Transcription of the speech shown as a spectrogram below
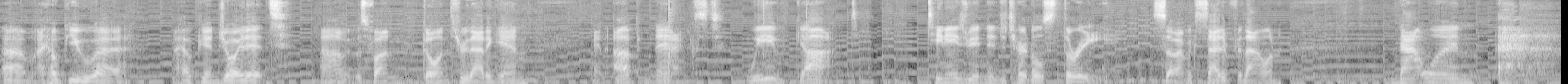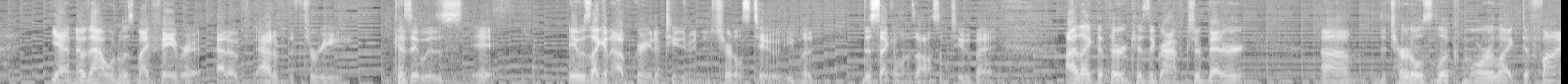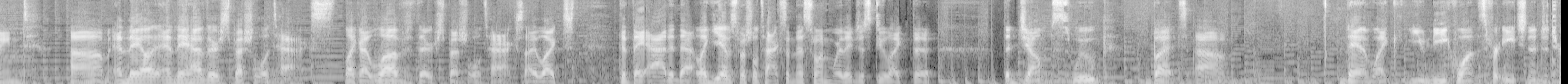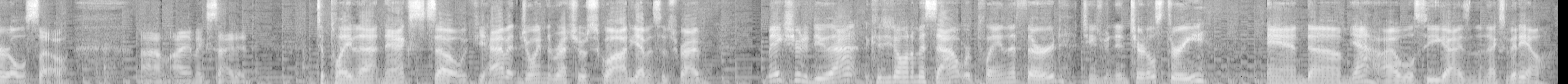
um, I hope you uh, I hope you enjoyed it. Um, it was fun going through that again. And up next, we've got Teenage Mutant Ninja Turtles 3. So I'm excited for that one. That one Yeah, no, that one was my favorite out of out of the 3 cuz it was it it was like an upgrade of Teenage Mutant Ninja Turtles 2, even though the second one's awesome too, but I like the third cuz the graphics are better. Um, the turtles look more like defined um, and they and they have their special attacks. Like I loved their special attacks. I liked that they added that. Like you have special attacks in this one where they just do like the the jump swoop, but um, they have like unique ones for each Ninja Turtle. So um, I am excited to play that next. So if you haven't joined the Retro Squad, you haven't subscribed, make sure to do that because you don't want to miss out. We're playing the third Teenage Mutant Ninja Turtles 3. And um, yeah, I will see you guys in the next video.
